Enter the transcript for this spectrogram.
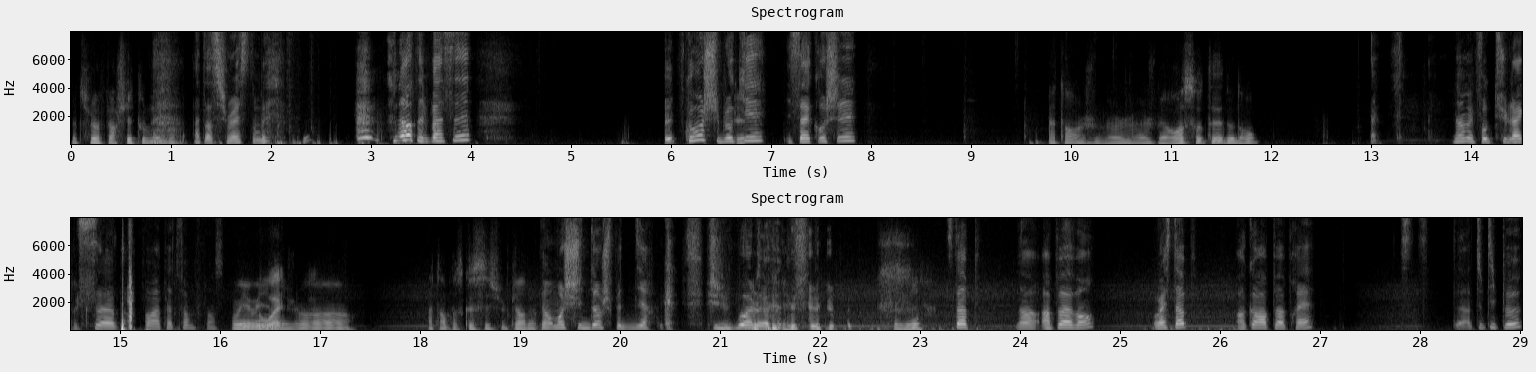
Là, tu vas faire chier tout le monde. Attends, si je me laisse tomber. non, t'es passé Mais comment je suis bloqué? Il s'est accroché Attends, je, je, je vais ressauter dedans. Non, mais faut que tu l'axes euh, par rapport à la plateforme, je pense. Oui, oui, Ouais. mais je... euh, Attends, parce que c'est super dur. Non, moi je suis dedans, je peux te dire. je vois le. Vas-y. Stop Non, un peu avant. Ouais, stop. Encore un peu après. Un tout petit peu.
